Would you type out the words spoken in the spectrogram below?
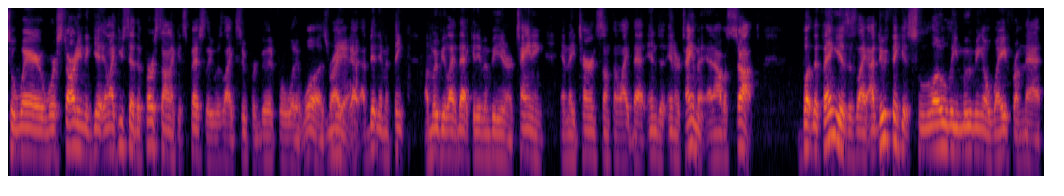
to where we're starting to get and like you said the first sonic especially was like super good for what it was right? Yeah. I, I didn't even think a movie like that could even be entertaining and they turned something like that into entertainment and i was shocked. But the thing is is like i do think it's slowly moving away from that.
